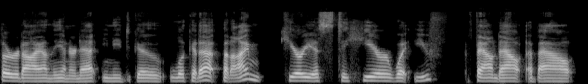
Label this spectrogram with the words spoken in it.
third eye on the internet. You need to go look it up. But I'm curious to hear what you've found out about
